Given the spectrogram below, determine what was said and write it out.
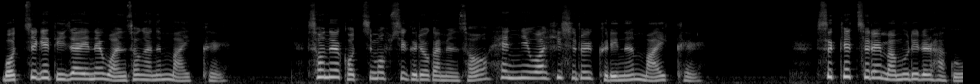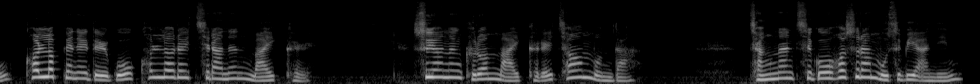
멋지게 디자인을 완성하는 마이클. 선을 거침없이 그려가면서 헨리와 희수를 그리는 마이클. 스케치를 마무리를 하고 컬러펜을 들고 컬러를 칠하는 마이클. 수연은 그런 마이클을 처음 본다. 장난치고 허술한 모습이 아닌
